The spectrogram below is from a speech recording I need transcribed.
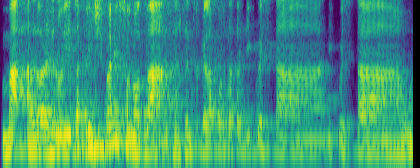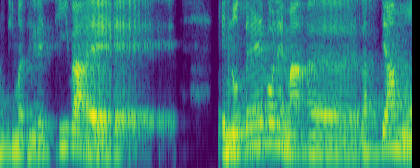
Ma allora le novità principali sono tante, nel senso che la portata di questa, di questa ultima direttiva è, è notevole, ma eh, la stiamo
